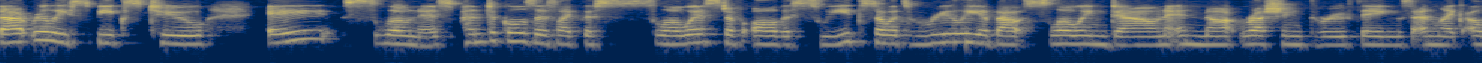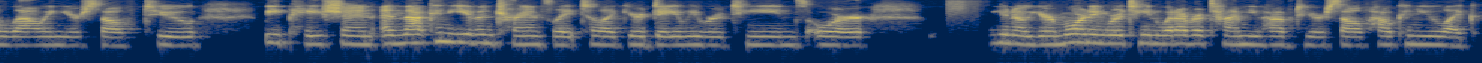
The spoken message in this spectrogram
that really speaks to a slowness. Pentacles is like the slowest of all the suites. So it's really about slowing down and not rushing through things and like allowing yourself to be patient. And that can even translate to like your daily routines or, you know, your morning routine, whatever time you have to yourself. How can you like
